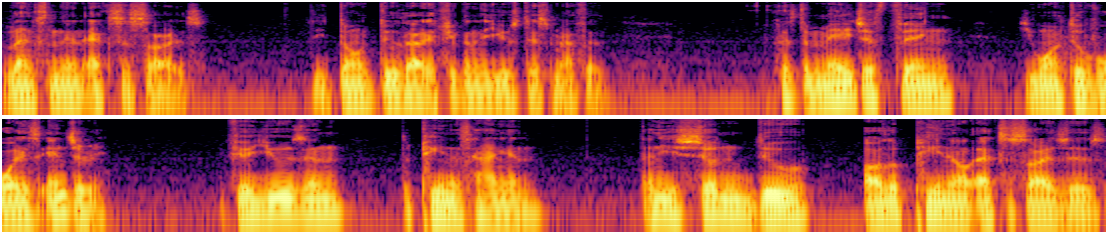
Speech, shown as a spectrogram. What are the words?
lengthening exercise. You don't do that if you're going to use this method. Because the major thing you want to avoid is injury. If you're using the penis hanging, then you shouldn't do other penile exercises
